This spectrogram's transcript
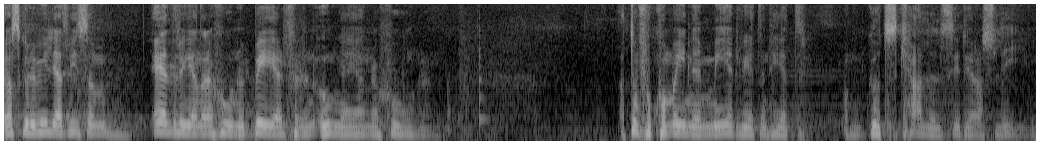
Jag skulle vilja att vi som äldre generationer ber för den unga generationen. Att de får komma in i en medvetenhet om Guds kallelse i deras liv.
